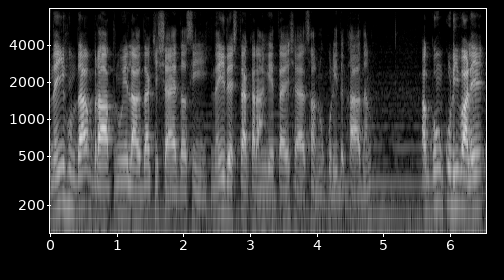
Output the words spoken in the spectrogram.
ਨਹੀਂ ਹੁੰਦਾ। ਬਰਾਤ ਨੂੰ ਇਹ ਲੱਗਦਾ ਕਿ ਸ਼ਾਇਦ ਅਸੀਂ ਨਹੀਂ ਰਿਸ਼ਤਾ ਕਰਾਂਗੇ ਤਾਂ ਇਹ ਸ਼ਾਇਦ ਸਾਨੂੰ ਕੁੜੀ ਦਿਖਾ ਦੇਣ। ਅੱਗੋਂ ਕੁੜੀ ਵਾਲੇ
